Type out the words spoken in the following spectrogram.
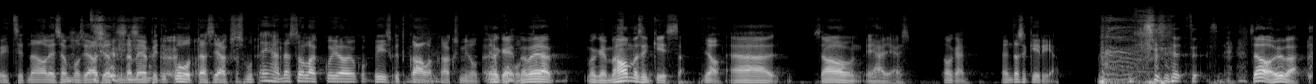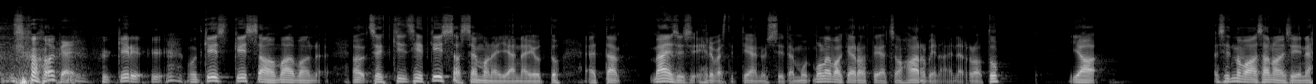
Vitsit, nämä oli semmoisia asioita, mitä meidän piti puhua tässä jaksossa, mutta eihän tässä olla kuin jo joku 52 minuuttia Okei, okay, mä, vedän, okay, mä hommasin kissa. Joo, Ää, se on ihan jees. okei. Okay. Entä se kirja? se on hyvä. Okei. Kir- Mutta kiss, kissa on maailman... no, siitä kissassa semmoinen jännä juttu, että mä en siis hirveästi tiennyt sitä, mutta mulle vaan kerrottiin, että se on harvinainen rotu. Ja sitten mä vaan sanoin siinä,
